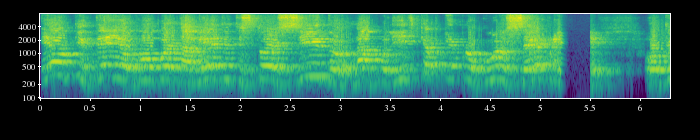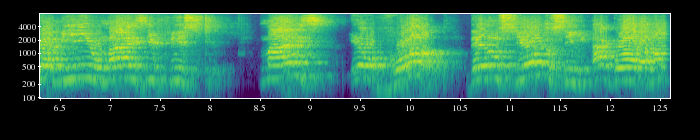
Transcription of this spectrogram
eu que tenho comportamento distorcido na política, porque procuro sempre o caminho mais difícil. Mas eu vou denunciando sim. Agora,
